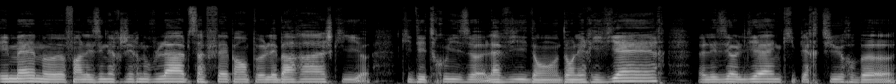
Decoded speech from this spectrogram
Et même, euh, enfin, les énergies renouvelables, ça fait par exemple les barrages qui qui détruisent la vie dans dans les rivières, les éoliennes qui perturbent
